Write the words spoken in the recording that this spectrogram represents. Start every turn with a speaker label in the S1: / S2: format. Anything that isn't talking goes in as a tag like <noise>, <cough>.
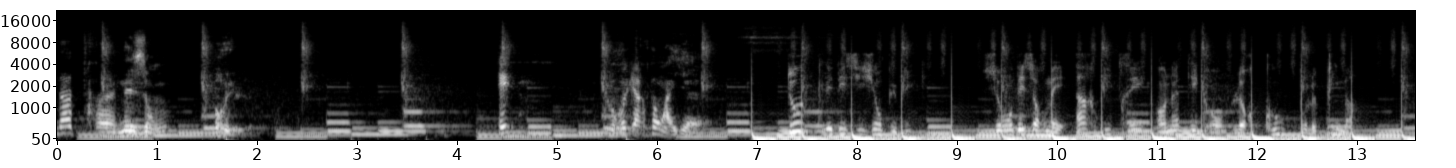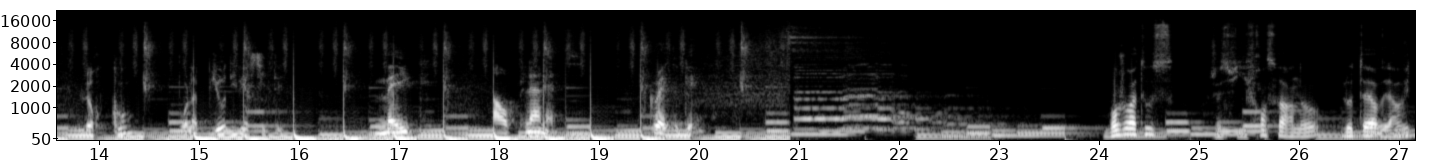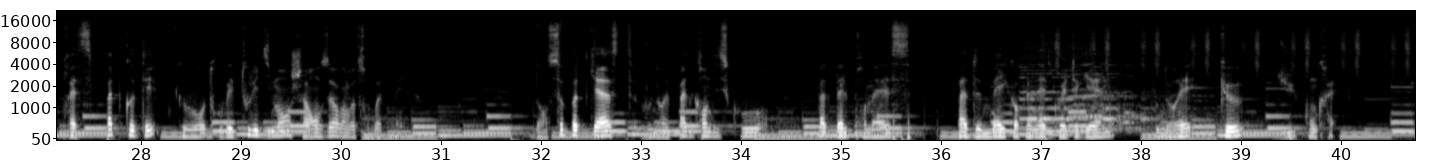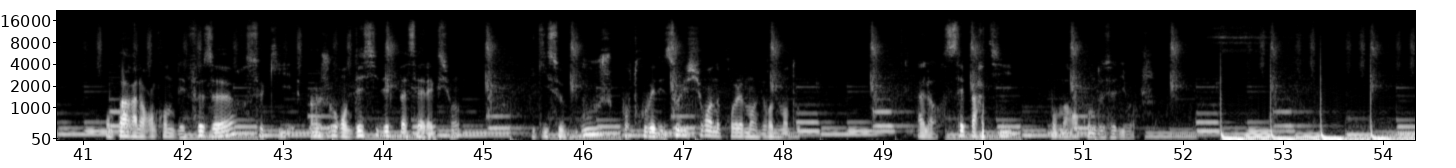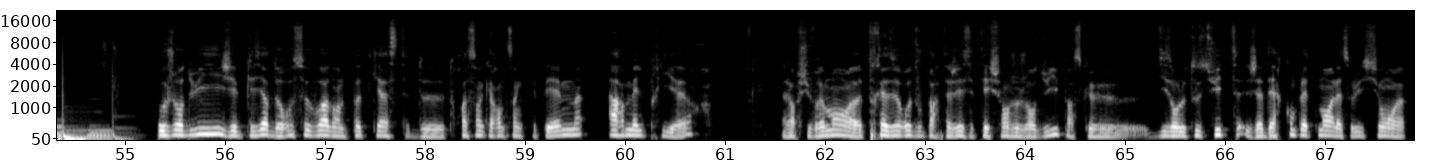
S1: Notre maison brûle. Et nous regardons ailleurs.
S2: Toutes les décisions publiques seront désormais arbitrées en intégrant leur coût pour le climat, leur coût pour la biodiversité.
S3: Make our planet great again.
S4: Bonjour à tous, je suis François Arnaud, l'auteur de la revue de presse Pas de côté que vous retrouvez tous les dimanches à 11h dans votre boîte mail. Dans ce podcast, vous n'aurez pas de grands discours, pas de belles promesses, pas de Make Our Planet Great Again, vous n'aurez que du concret. On part à la rencontre des faiseurs, ceux qui un jour ont décidé de passer à l'action et qui se bougent pour trouver des solutions à nos problèmes environnementaux. Alors c'est parti pour ma rencontre de ce dimanche. Aujourd'hui, j'ai le plaisir de recevoir dans le podcast de 345 ppm Armel Prieur. Alors, je suis vraiment euh, très heureux de vous partager cet échange aujourd'hui parce que, disons-le tout de suite, j'adhère complètement à la solution euh,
